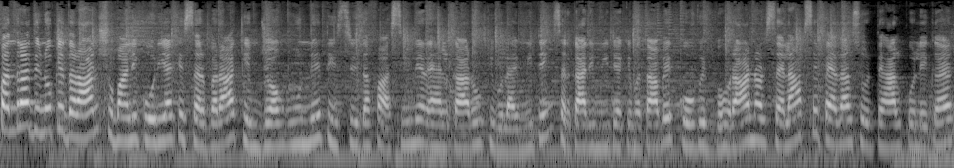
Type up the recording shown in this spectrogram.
पंद्रह दिनों के दौरान शुमाली कोरिया के सरबराह किम जोंग उन ने तीसरी दफ़ा सीनियर अहलकारों की बुलाई मीटिंग। सरकारी मीडिया के मुताबिक कोविड बहरान और सैलाब से पैदा सूरत हाल को लेकर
